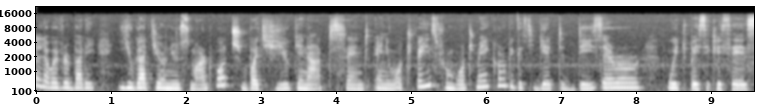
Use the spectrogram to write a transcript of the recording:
Hello everybody, you got your new smartwatch but you cannot send any watch face from watchmaker because you get this error which basically says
